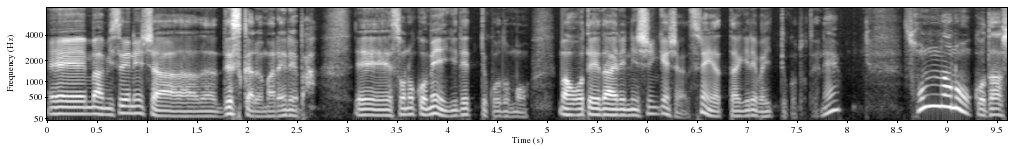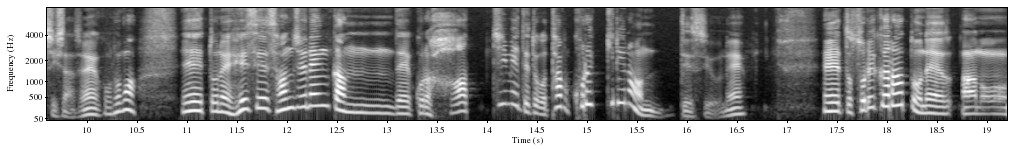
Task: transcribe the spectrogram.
えー、まあ、未成年者ですから生まれれば、えー、その子名義でってことも、まあ、法定代理人親権者がですねやってあげればいいってことでねそんなのをこう出してきたんですね。これも、えっ、ー、とね、平成30年間でこれ初めてというか多分これっきりなんですよね。えーと、それからあとね、あの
